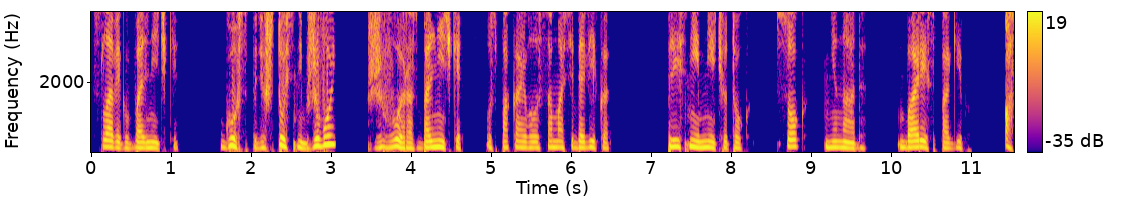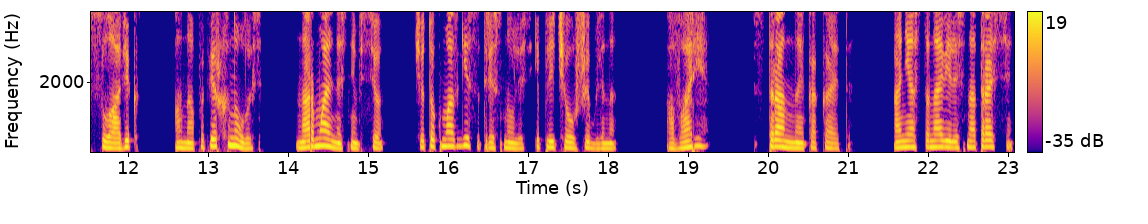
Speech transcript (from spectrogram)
Славик в больничке. Господи, что с ним, живой? Живой, раз в больничке, успокаивала сама себя Вика. Плесни мне чуток. Сок не надо. Борис погиб. А Славик? Она поперхнулась. Нормально с ним все. Чуток мозги сотряснулись и плечо ушиблено. Авария? Странная какая-то. Они остановились на трассе,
